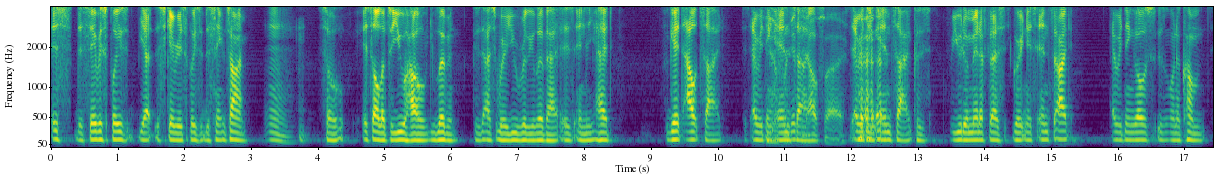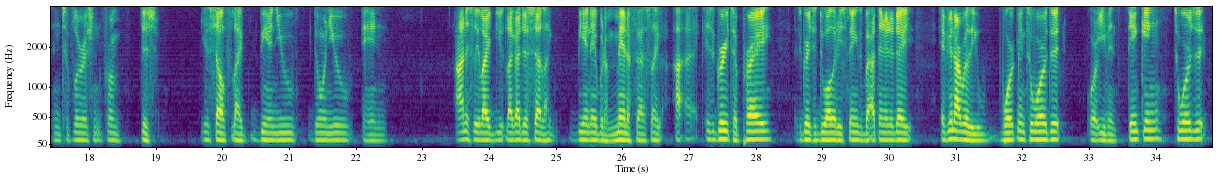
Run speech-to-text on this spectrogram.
it's the safest place, yet the scariest place at the same time. Mm. So it's all up to you how you live in because that's where you really live at is in your head. Forget outside. It's everything Yeah, inside. outside. It's everything inside. Because for you to manifest greatness inside, everything else is going to come into fruition from just yourself, like being you, doing you, and honestly, like you, like I just said, like being able to manifest. Like I- it's great to pray, it's great to do all of these things, but at the end of the day, if you're not really working towards it or even thinking towards it,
